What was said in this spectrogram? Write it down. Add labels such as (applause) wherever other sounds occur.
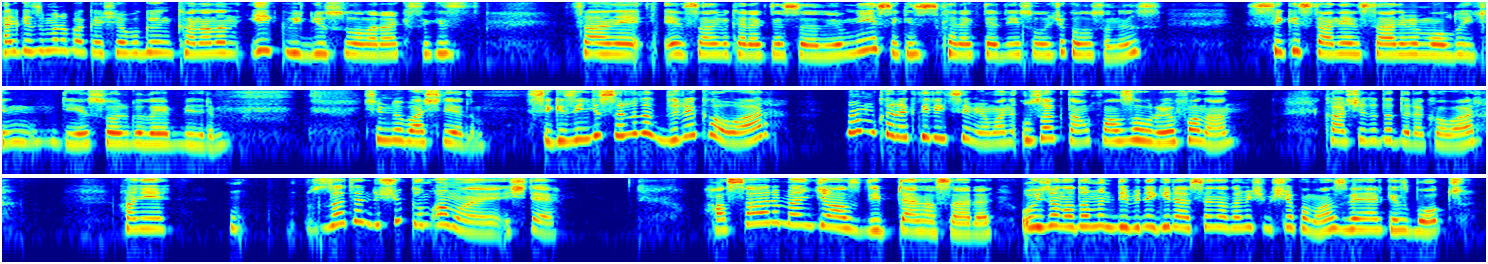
Herkese merhaba arkadaşlar. Bugün kanalın ilk videosu olarak 8 tane efsane bir karakter sıralıyorum. Niye 8 karakter diye soracak olursanız 8 tane efsanemim olduğu için diye sorgulayabilirim. Şimdi başlayalım. 8. sırada Draco var. Ben bu karakteri hiç sevmiyorum. Hani uzaktan fazla vuruyor falan. Karşıda da Draco var. Hani zaten düşük ama işte Hasarı bence az dipten hasarı. O yüzden adamın dibine girersen adam hiçbir şey yapamaz ve herkes bot.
